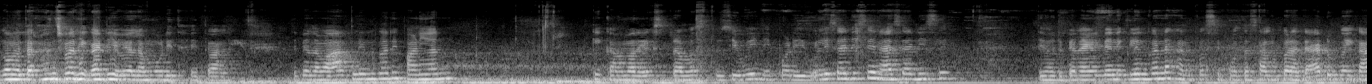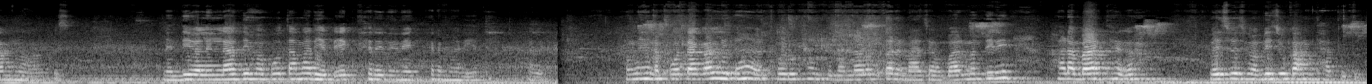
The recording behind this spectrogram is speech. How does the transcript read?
ગમે ત્યાં પંચવાની કાઢીએ પહેલાં મોડી થાય તો હાલે. તો પહેલાં આ ક્લીન કરી પાણી આનું કે અમારે એક્સ્ટ્રા વસ્તુ જે હોય ને પડી. ઓલી સાડી છે ને આ સાડી છે? તે પહેલાં એને બેને ક્લીન કરી નાખે ને પછી પોતા ચાલુ કરે તે આડું કંઈ કામ ન આવે પછી. ને દિવાળીની લાદીમાં પોતા મારીએ તો એક ફેરે ને એક ફેરે હતી હાલે. અમે એને પોતા કરી લીધા, હવે થોડું થાય પેલા નરમ કરે. ને આજે બાલ મંદિરે સાડા બાર થયા વેચ વેચમાં બીજું કામ થતું હતું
